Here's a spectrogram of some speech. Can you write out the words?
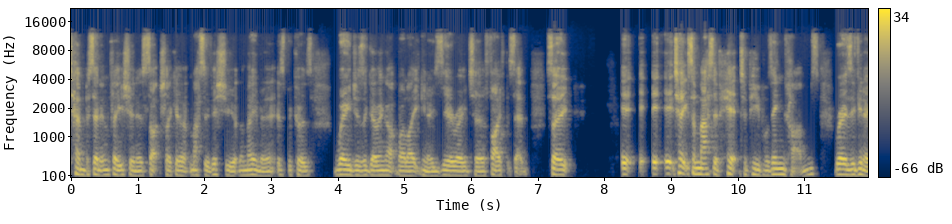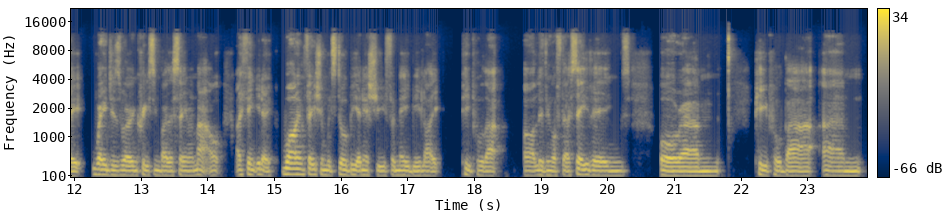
10% inflation is such like a massive issue at the moment is because wages are going up by like, you know, 0 to 5%. So it, it, it takes a massive hit to people's incomes. Whereas if you know wages were increasing by the same amount, I think you know while inflation would still be an issue for maybe like people that are living off their savings or um, people that um,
